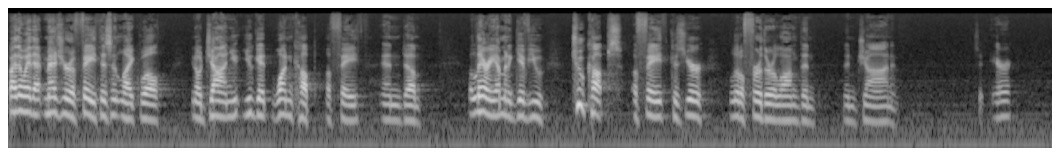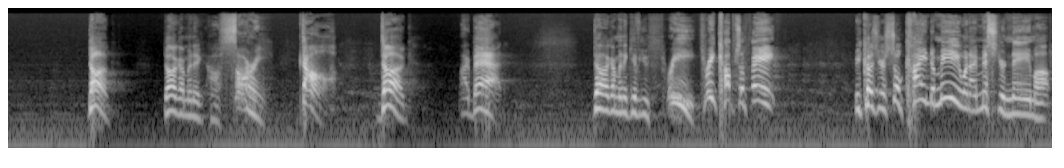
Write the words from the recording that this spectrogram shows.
By the way, that measure of faith isn't like, well, you know, John, you, you get one cup of faith, and um, Larry, I'm going to give you two cups of faith because you're a little further along than, than John. And, is it Eric? Doug. Doug, I'm going to, oh, sorry. Oh, Doug, my bad. Doug, I'm going to give you three, three cups of faith because you're so kind to me when I miss your name up.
